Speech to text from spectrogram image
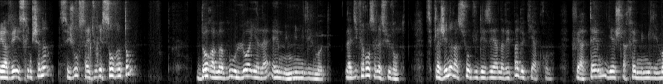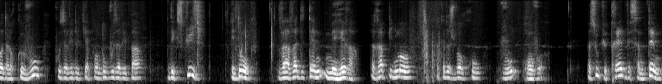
avait Esrim ces jours, ça a duré 120 ans. Doramabou Mimililmod. La différence est la suivante c'est que la génération du désert n'avait pas de qui apprendre. Featem Yesh Lachem alors que vous, vous avez de qui apprendre, donc vous n'avez pas d'excuses. Et donc, Vavadetem Mehera rapidement, Akadosh Baruch vous renvoie. que trade vesamtem,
